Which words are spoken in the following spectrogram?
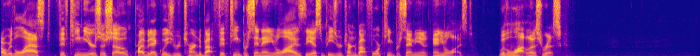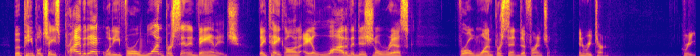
over the last 15 years or so, private equities returned about 15% annualized. The S&P's returned about 14% annualized with a lot less risk. But people chase private equity for a 1% advantage. They take on a lot of additional risk for a 1% differential in return. Greed.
